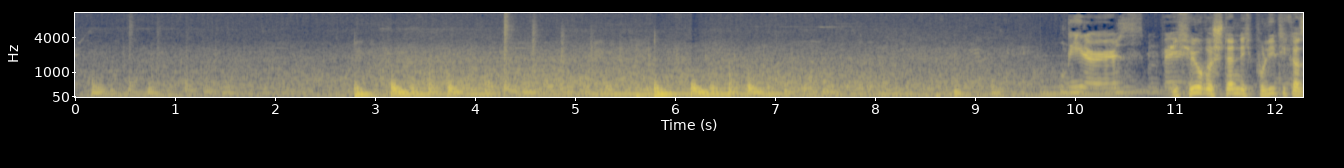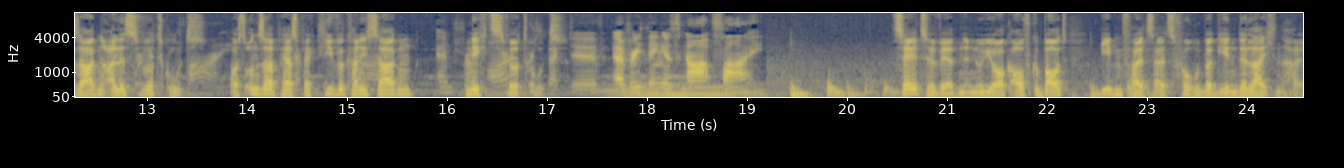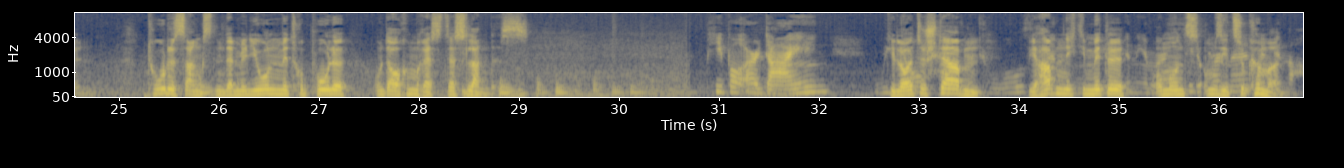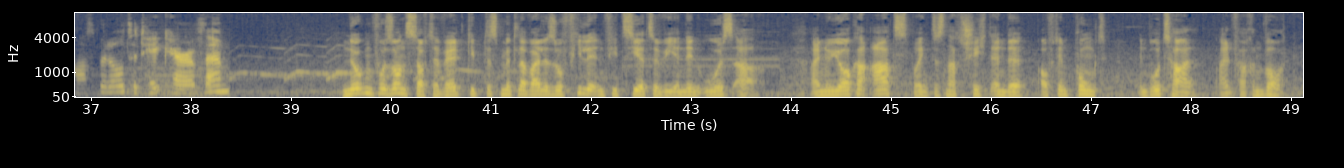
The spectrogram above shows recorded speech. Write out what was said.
Ich höre ständig Politiker sagen, alles wird gut. Aus unserer Perspektive kann ich sagen, nichts wird gut. Zelte werden in New York aufgebaut, ebenfalls als vorübergehende Leichenhallen. Todesangst in der Millionenmetropole und auch im Rest des Landes. Die Leute sterben. Wir haben nicht die Mittel, um uns um sie zu kümmern. Nirgendwo sonst auf der Welt gibt es mittlerweile so viele Infizierte wie in den USA. Ein New Yorker Arzt bringt es nach Schichtende auf den Punkt in brutal einfachen Worten.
